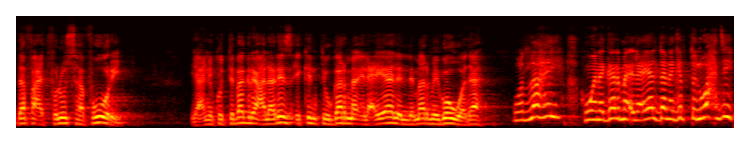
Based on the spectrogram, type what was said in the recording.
دفعت فلوسها فوري. يعني كنت بجري على رزقك أنت وجرمق العيال اللي مرمي جوه ده. والله هو أنا جرمق العيال ده أنا جبته لوحدي؟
